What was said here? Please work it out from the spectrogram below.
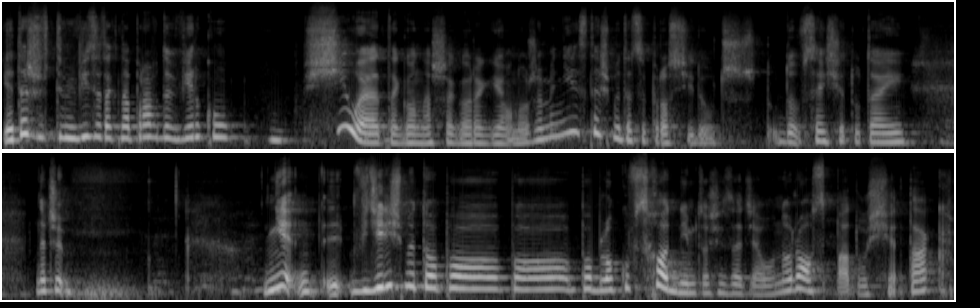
Ja też w tym widzę tak naprawdę wielką siłę tego naszego regionu, że my nie jesteśmy tacy prości do, do, w sensie tutaj. Znaczy. Nie, widzieliśmy to po, po, po bloku wschodnim, co się zadziało. No rozpadł się, tak?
